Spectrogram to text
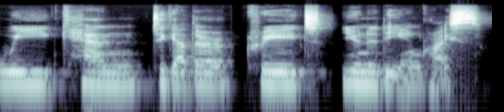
we can together create unity in Christ.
